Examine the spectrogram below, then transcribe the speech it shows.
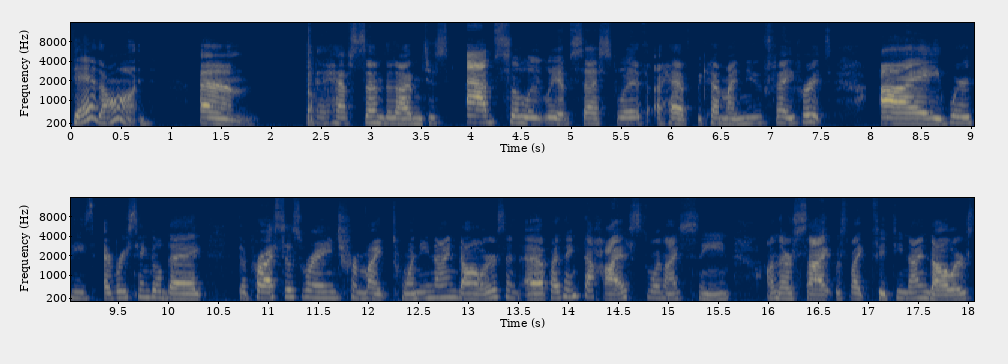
dead on. Um, they have some that I'm just absolutely obsessed with. I have become my new favorites. I wear these every single day. The prices range from like $29 and up. I think the highest one I've seen on their site was like $59.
